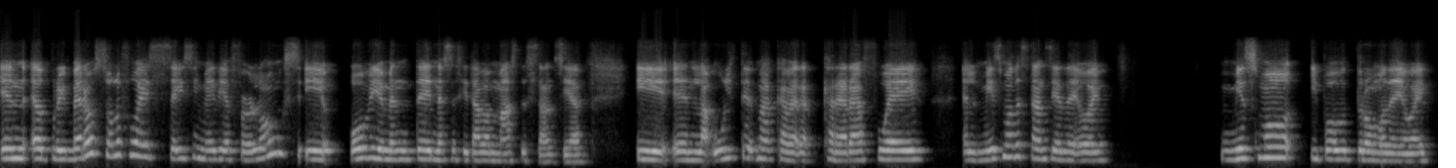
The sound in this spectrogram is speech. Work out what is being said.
En el primero solo fue seis y media furlongs y obviamente necesitaba más distancia. Y en la última carrera fue el mismo distancia de hoy, mismo hipódromo de hoy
